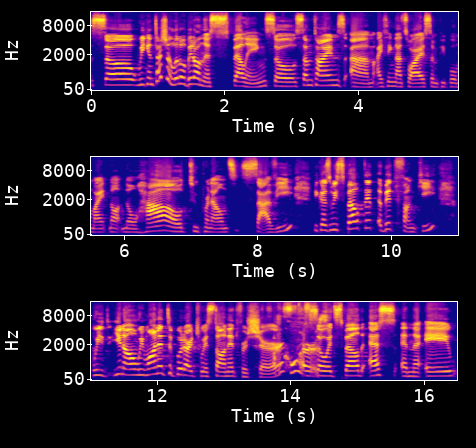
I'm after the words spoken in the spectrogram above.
So we can touch a little bit on the spelling. So sometimes um, I think that's why some people might not know how to pronounce savvy because we spelt it a bit funky. We, you know, we wanted to put our twist on it for sure. Of course. So it's spelled S and the A.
